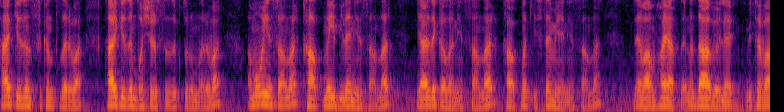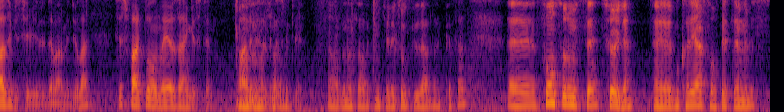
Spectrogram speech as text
Herkesin sıkıntıları var. Herkesin başarısızlık durumları var. Ama o insanlar kalkmayı bilen insanlar. Yerde kalan insanlar. Kalkmak istemeyen insanlar. Devam hayatlarını daha böyle mütevazi bir seviyede devam ediyorlar. Siz farklı olmaya özen gösterin. Madem Ağzına izlediniz sağlık. videoyu. Ağzına sağlık Mikele çok güzeldi hakikaten. Ee, son sorum ise şöyle. Ee, bu kariyer sohbetlerini biz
